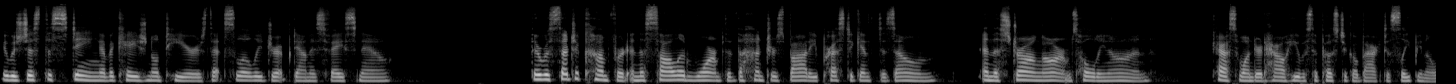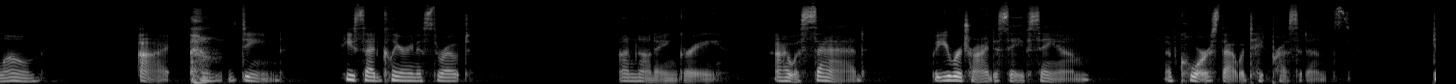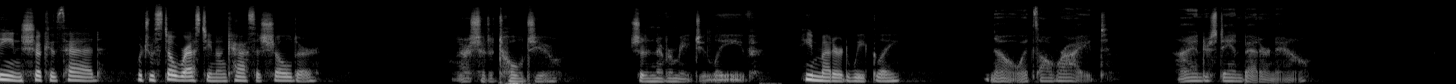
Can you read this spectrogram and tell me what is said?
It was just the sting of occasional tears that slowly dripped down his face now. There was such a comfort in the solid warmth of the hunter's body pressed against his own, and the strong arms holding on. Cass wondered how he was supposed to go back to sleeping alone. I, Dean, he said, clearing his throat. I'm not angry. I was sad, but you were trying to save Sam. Of course, that would take precedence. Dean shook his head, which was still resting on Cass's shoulder. I should have told you. Should have never made you leave, he muttered weakly. No, it's all right. I understand better now.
